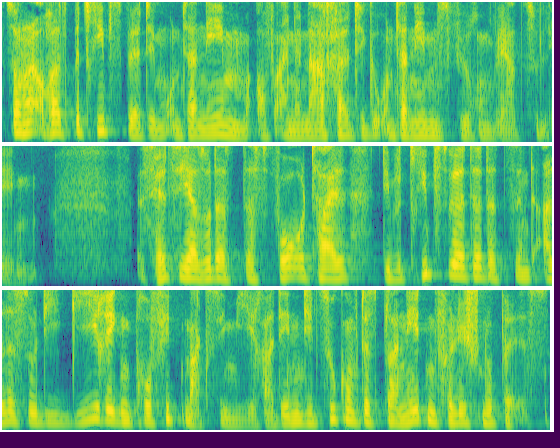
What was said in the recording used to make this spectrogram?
sondern auch als Betriebswirt im Unternehmen auf eine nachhaltige Unternehmensführung Wert zu legen. Es hält sich ja so, dass das Vorurteil, die Betriebswirte, das sind alles so die gierigen Profitmaximierer, denen die Zukunft des Planeten völlig schnuppe ist.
